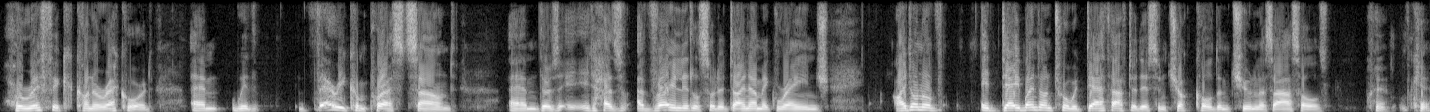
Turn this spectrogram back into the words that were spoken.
horrific kind of record um, with very compressed sound. Um, there's it has a very little sort of dynamic range. I don't know if it. They went on tour with Death after this, and Chuck called them tuneless assholes. okay,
